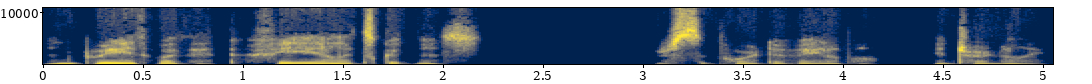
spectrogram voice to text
And breathe with it. Feel its goodness. There's support available internally.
